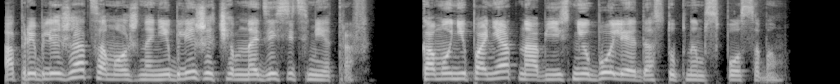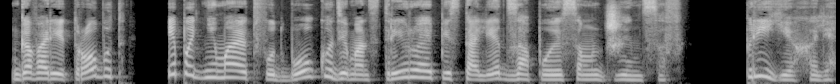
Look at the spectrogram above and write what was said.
а приближаться можно не ближе, чем на 10 метров. Кому непонятно, объясню более доступным способом», — говорит робот и поднимает футболку, демонстрируя пистолет за поясом джинсов. «Приехали».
